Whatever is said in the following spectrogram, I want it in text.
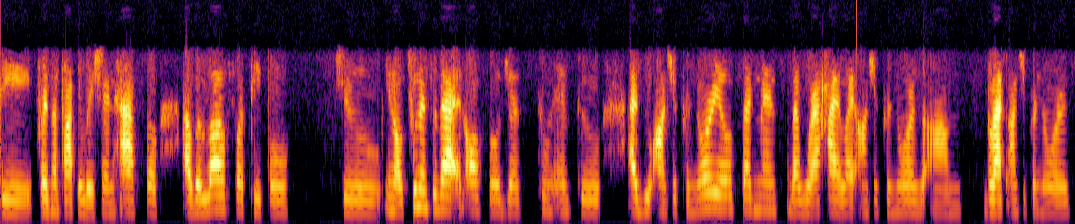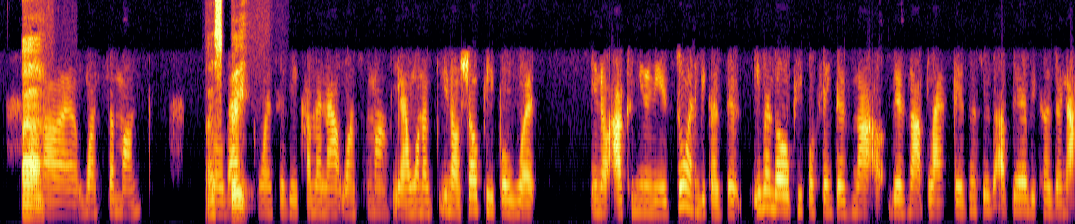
the prison population in half. So I would love for people to, you know, tune into that and also just tune into. I do entrepreneurial segments that where I highlight entrepreneurs, um, black entrepreneurs, uh, uh, once a month. That's so great. that's going to be coming out once a month. Yeah, I want to, you know, show people what you know our community is doing because even though people think there's not there's not black businesses out there because they're not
